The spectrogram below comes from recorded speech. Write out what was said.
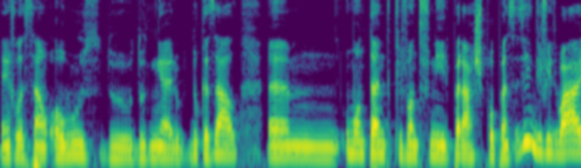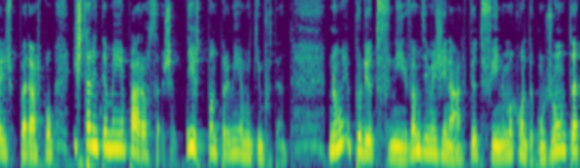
em relação ao uso do, do dinheiro do casal, um, o montante que vão definir para as poupanças individuais, para as poupanças, e estarem também a par. Ou seja, este ponto para mim é muito importante. Não é por eu definir, vamos imaginar que eu defino uma conta conjunta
